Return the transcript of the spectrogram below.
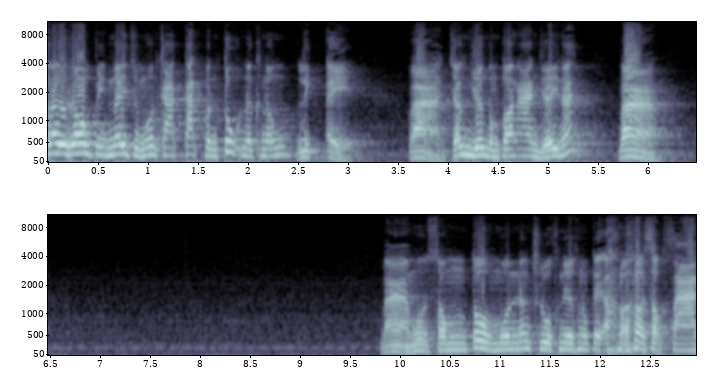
ត្រូវរងពិន័យចំនួនការកាត់បន្ទុកនៅក្នុងលីក A បាទអញ្ចឹងយើងកុំទាន់អាចនិយាយណាបាទ បាទមុនសុំទោសមុននឹងឆ្លោះគ្នាក្នុងទេអសុកសាន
